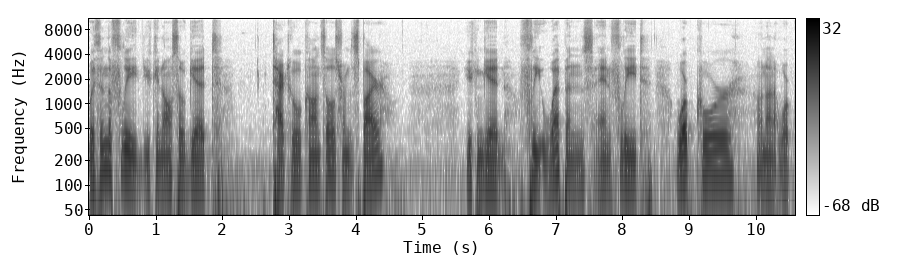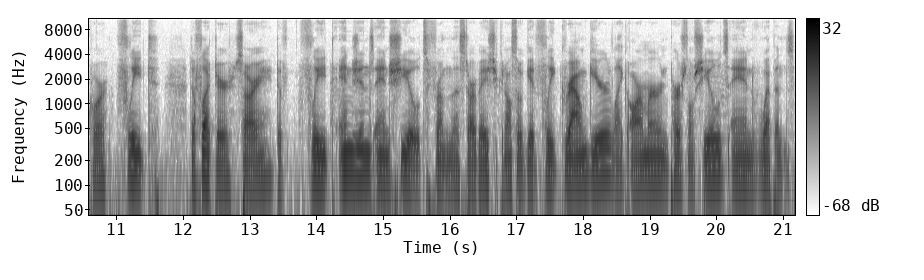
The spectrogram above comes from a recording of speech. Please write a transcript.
Within the fleet, you can also get tactical consoles from the Spire. You can get fleet weapons and fleet warp core, oh no, not warp core, fleet deflector, sorry, fleet engines and shields from the starbase. You can also get fleet ground gear like armor and personal shields and weapons.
